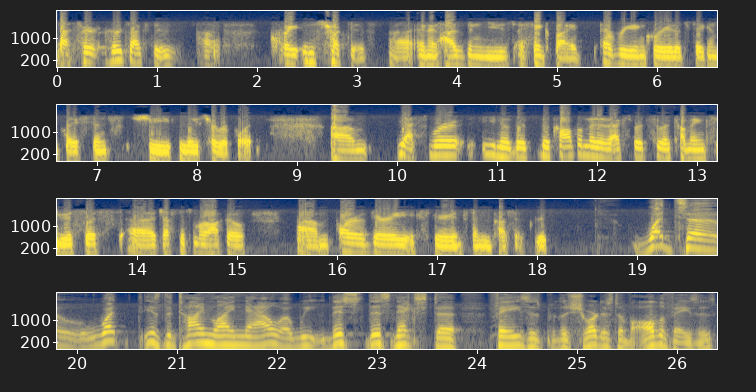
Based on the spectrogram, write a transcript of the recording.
Yes, her her text is uh, quite instructive, and it has been used, I think, by every inquiry that's taken place since she released her report. Um, yes, we're you know the the complement of experts who are coming to assist uh, Justice Marrocco um, are a very experienced and impressive group. What uh, what is the timeline now? Uh, we this this next uh, phase is the shortest of all the phases.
